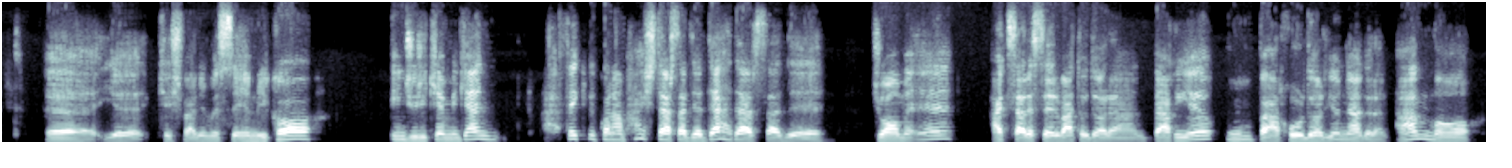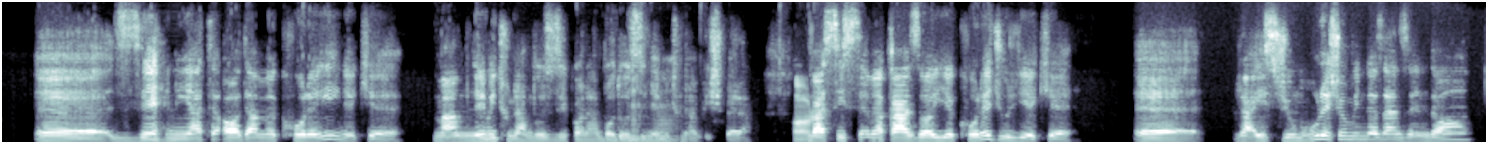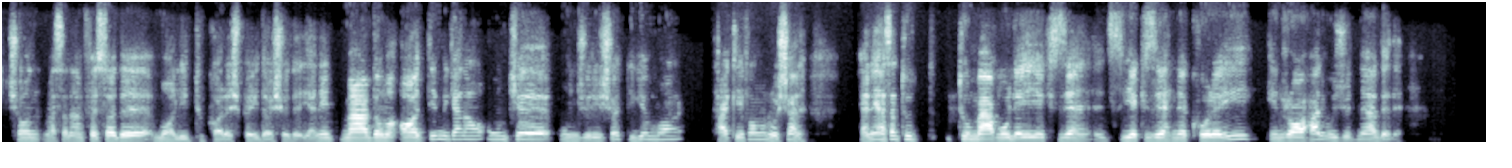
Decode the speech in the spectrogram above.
یه کشوری مثل امریکا اینجوری که میگن فکر می‌کنم 8 درصد یا 10 درصد جامعه اکثر ثروت رو دارن. بقیه اون برخورداری رو ندارن. اما ذهنیت آدم کره اینه که من نمی‌تونم دزدی کنم. با دزدی نمی‌تونم پیش برم. آره. و سیستم غذایی کره جوریه که رئیس جمهورش رو میندازن زندان چون مثلا فساد مالی تو کارش پیدا شده. یعنی مردم عادی میگن اون که اونجوری شد دیگه ما تکلیفمون روشنه. یعنی اصلا تو تو مقوله یک ذهن یک ذهن کره ای این راه حل وجود نداره.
